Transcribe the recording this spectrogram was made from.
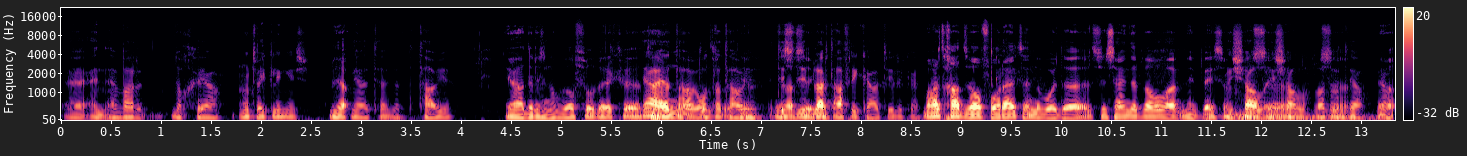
En, en waar het nog ja, ontwikkeling is. Ja. Ja, dat, dat, dat hou je. Ja, er is nog wel veel werk te Ja, doen, dat hou je. op Dat hou je. Het, is, dit blijft Afrika natuurlijk. hè. Maar het gaat wel vooruit en er worden, ze zijn er wel eh, mee bezig. Inshallah, Dus, eh, inshallah. Laten we dus, het- eh, ja,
